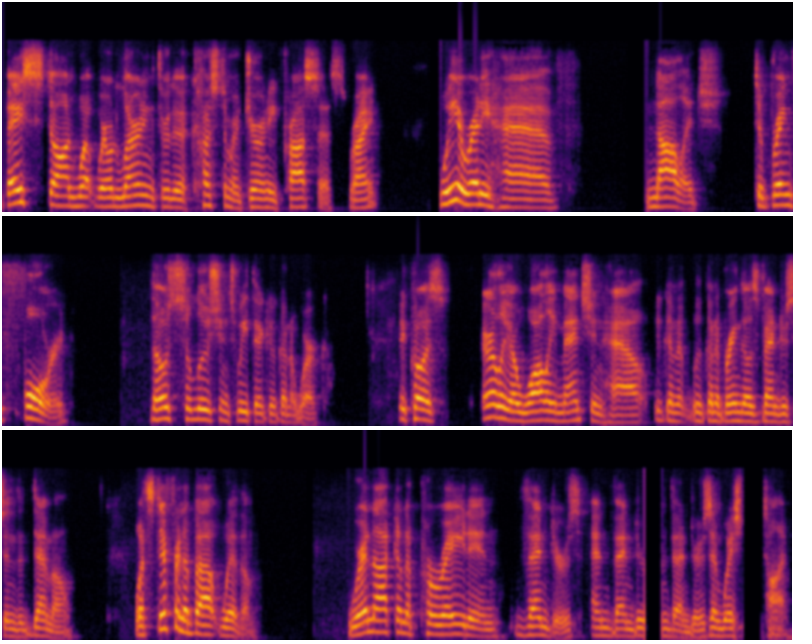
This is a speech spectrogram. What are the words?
based on what we're learning through the customer journey process, right? We already have knowledge to bring forward those solutions we think are going to work. Because earlier Wally mentioned how we're going to we're going to bring those vendors in the demo. What's different about Withum we're not going to parade in vendors and vendors and vendors and waste time.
